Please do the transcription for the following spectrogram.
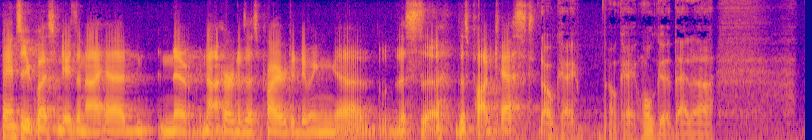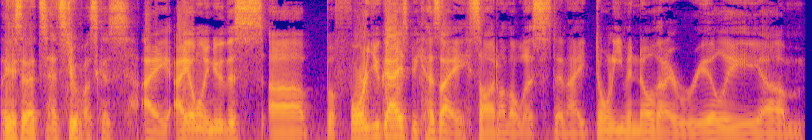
to answer your question, Jason, I had never not heard of this prior to doing uh, this uh, this podcast. Okay, okay, well, good. That uh, like I said, that's that's two of us because I I only knew this uh before you guys because I saw it on the list, and I don't even know that I really um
